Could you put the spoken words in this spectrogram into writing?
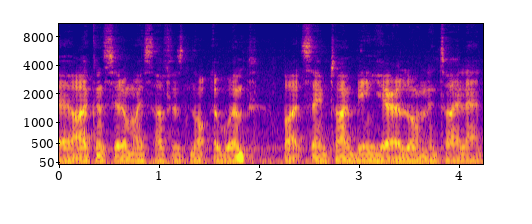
uh, I consider myself as not a wimp. But at the same time, being here alone in Thailand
